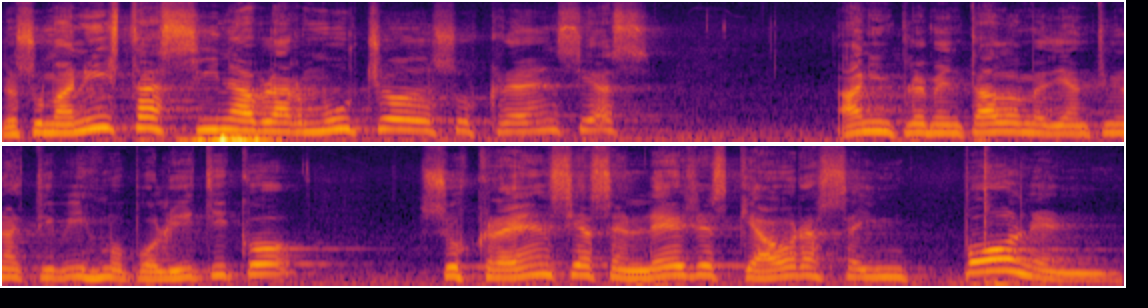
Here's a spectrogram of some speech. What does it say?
Los humanistas, sin hablar mucho de sus creencias, han implementado mediante un activismo político sus creencias en leyes que ahora se imponen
